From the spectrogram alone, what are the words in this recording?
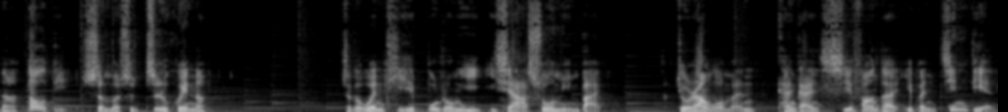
那到底什么是智慧呢？这个问题不容易一下说明白。就让我们看看西方的一本经典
